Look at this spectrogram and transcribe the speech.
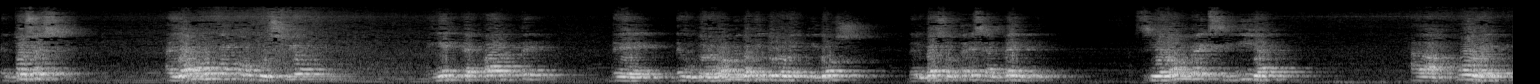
Entonces, hallamos una conclusión en esta parte de Deuteronomio capítulo 22, del verso 13 al 20. Si el hombre exhibía a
